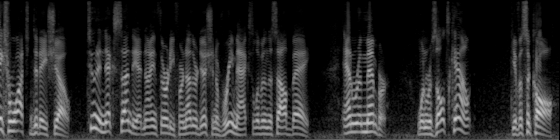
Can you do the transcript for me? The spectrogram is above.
Thanks for watching today's show. Tune in next Sunday at 9.30 for another edition of REMAX Living in the South Bay. And remember, when results count, give us a call.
